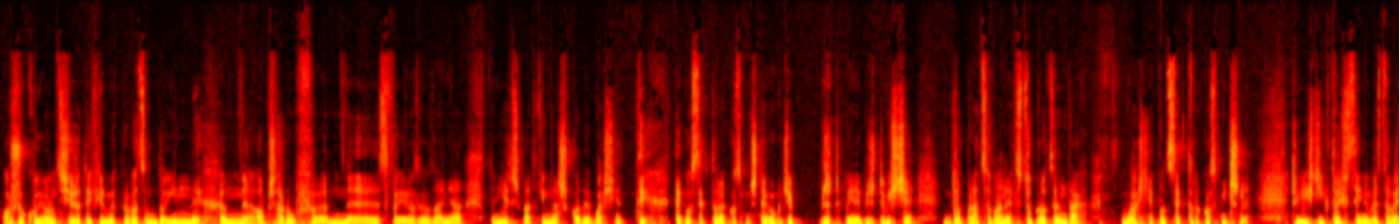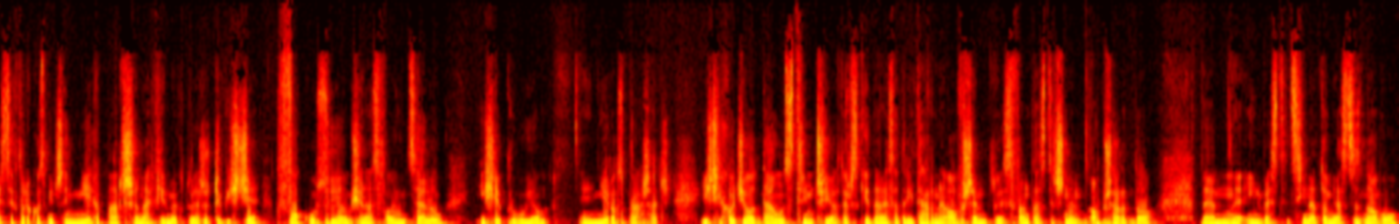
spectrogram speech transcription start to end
oszukując się, że te firmy wprowadzą do innych obszarów swoje rozwiązania, to nie jest przypadkiem na szkodę właśnie tych, tego sektora kosmicznego, gdzie rzeczy powinny być rzeczywiście dopracowane w 100% właśnie pod sektor kosmiczny. Czyli jeśli ktoś chce inwestować w sektor kosmiczny, niech patrzy na firmy, które rzeczywiście fokusują się na swoim celu i się próbują nie rozpraszać. Jeśli chodzi o downstream, czyli autorskie dane satelitarne, owszem, to jest fantastyczny obszar do inwestycji, natomiast znowu,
